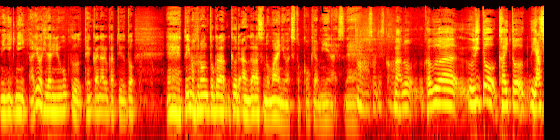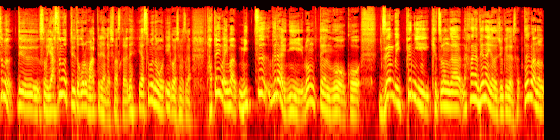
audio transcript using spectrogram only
右に、あるいは左に動く展開になるかというと、えー、っと、今、フロントガラガラスの前にはちょっと光景は見えないですね。ああ、そうですか。まあ、あの、株は、売りと買いと、休むっていう、その休むっていうところもあったりなんかしますからね。休むのもいいかもしれませんが、例えば今、3つぐらいに論点を、こう、全部いっぺんに結論がなかなか出ないような状況である例えば、あの、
